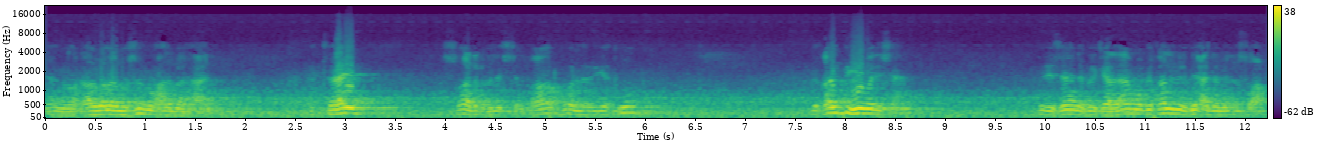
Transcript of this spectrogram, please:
لأنه قال ولا مصر على ما فعل. التائب الصادق في الاستغفار هو الذي يتوب بقلبه ولسانه بلسانه بالكلام وبقلبه بعدم الإصرار.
